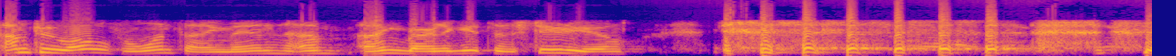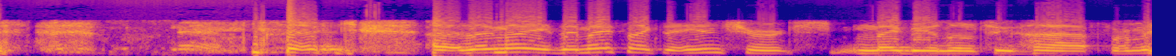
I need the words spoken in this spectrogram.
i'm too old for one thing man. I'm i can barely get to the studio uh, they may they may think the insurance may be a little too high for me.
